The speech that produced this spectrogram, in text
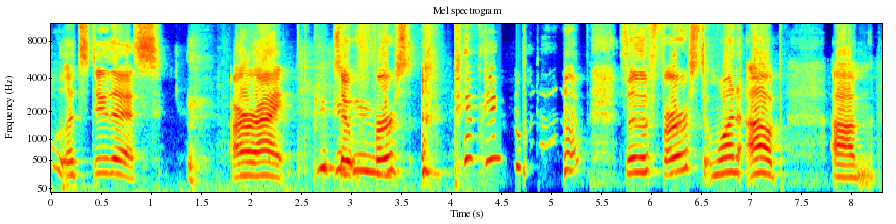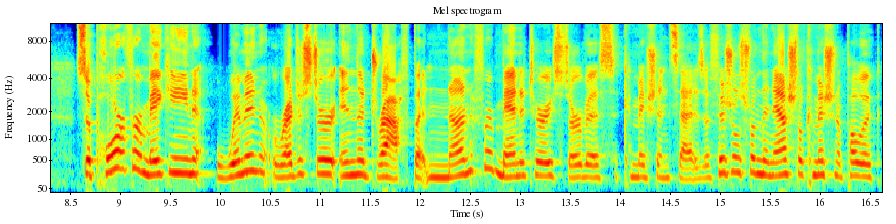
let's do this. All right. Pew, pew, So pew. first, pew, pew. so the first one up, um, support for making women register in the draft, but none for mandatory service. Commission says officials from the National Commission of Public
